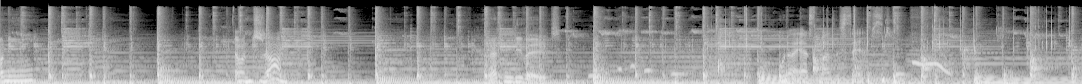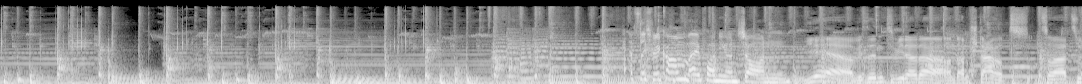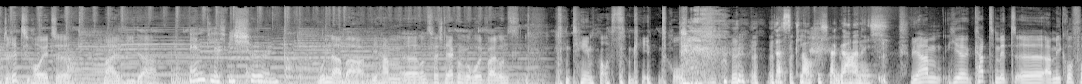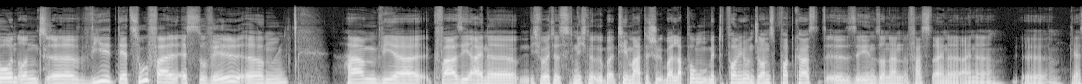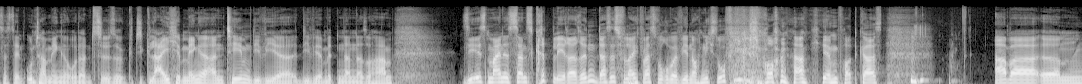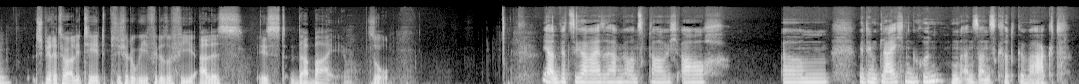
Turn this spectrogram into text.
Pony und John retten die Welt. Oder erstmal sich selbst. Herzlich willkommen bei Pony und John. Yeah, wir sind wieder da und am Start. Und zwar zu dritt heute mal wieder. Endlich, wie schön. Wunderbar. Wir haben äh, uns Verstärkung geholt, weil uns Themen auszugehen drohen. Das glaube ich ja gar nicht. Wir haben hier Kat mit äh, am Mikrofon und äh, wie der Zufall es so will, ähm, haben wir quasi eine, ich würde es nicht nur über thematische Überlappung mit Pony und Johns Podcast äh, sehen, sondern fast eine, eine äh, wie heißt das denn, Untermenge oder so die gleiche Menge an Themen, die wir, die wir miteinander so haben. Sie ist meine Sanskrit-Lehrerin. Das ist vielleicht was, worüber wir noch nicht so viel gesprochen haben hier im Podcast. Aber ähm, Spiritualität, Psychologie, Philosophie, alles ist dabei. So. Ja, und witzigerweise haben wir uns, glaube ich, auch ähm, mit den gleichen Gründen an Sanskrit gewagt.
